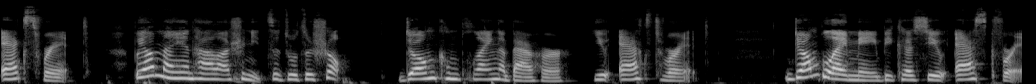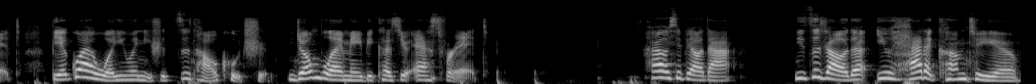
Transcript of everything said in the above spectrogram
ask for it. 不要埋怨她了，是你自作自受。Don't complain about her. You ask for it. Don't blame me because you ask for it. 别怪我，因为你是自讨苦吃。Don't blame me because you asked for it. 还有一些表达，你自找的。You had it come to you.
